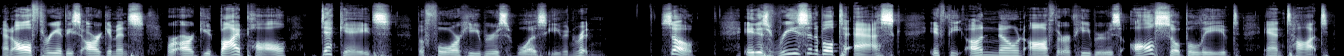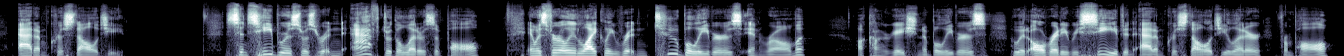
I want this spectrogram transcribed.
And all three of these arguments were argued by Paul decades before Hebrews was even written. So, it is reasonable to ask if the unknown author of Hebrews also believed and taught Adam Christology. Since Hebrews was written after the letters of Paul and was fairly likely written to believers in Rome, a congregation of believers who had already received an Adam Christology letter from Paul,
